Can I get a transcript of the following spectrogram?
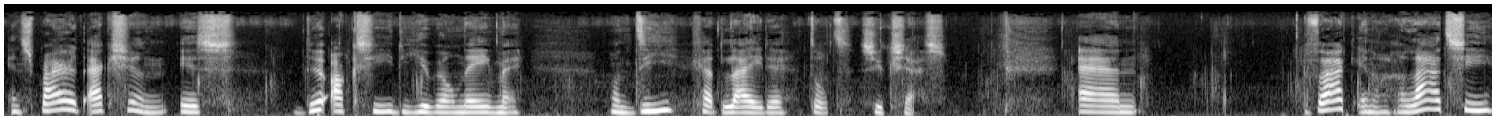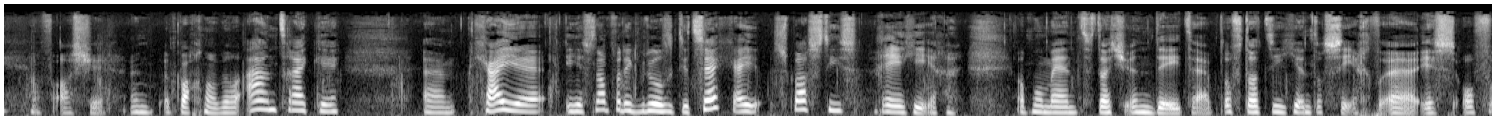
Inspired action is de actie die je wil nemen, want die gaat leiden tot succes. En vaak in een relatie, of als je een partner wil aantrekken, um, ga je, je snapt wat ik bedoel als ik dit zeg, ga je spastisch reageren. Op het moment dat je een date hebt, of dat die geïnteresseerd uh, is, of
